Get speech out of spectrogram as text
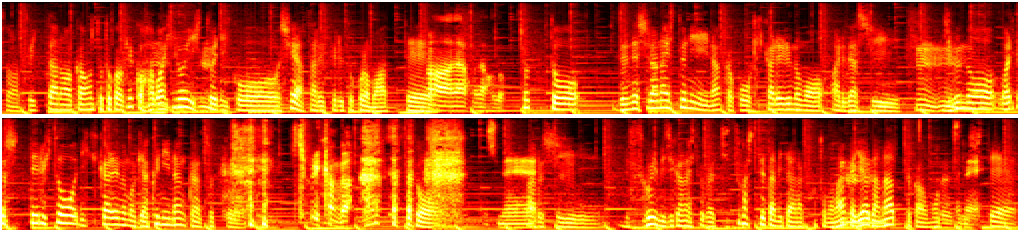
そのツイッターのアカウントとか結構幅広い人にこう、シェアされてるところもあって、ああ、なるほど、なるほど。ちょっと、全然知らない人になんかこう聞かれるのもあれだし、うんうん、自分の割と知っている人に聞かれるのも逆になんかちょっと 距離感がそうですね。あるし、すごい身近な人が実は知ってたみたいなこともなんか嫌だなとか思ったりして、うんね、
